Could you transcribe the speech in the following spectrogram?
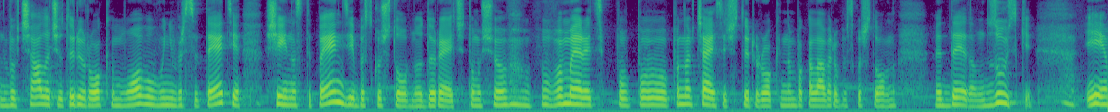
вивчала 4 роки мову в університеті, ще й на стипендії безкоштовно, до речі, тому що в Америці по, по, понавчаєшся 4 роки на бакалавра безкоштовно. Де там дзузькі. І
